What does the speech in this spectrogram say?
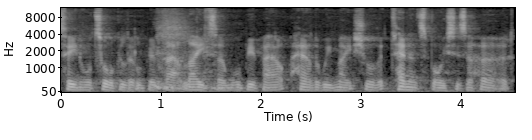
Tina will talk a little bit about later will be about how do we make sure that tenants voices are heard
